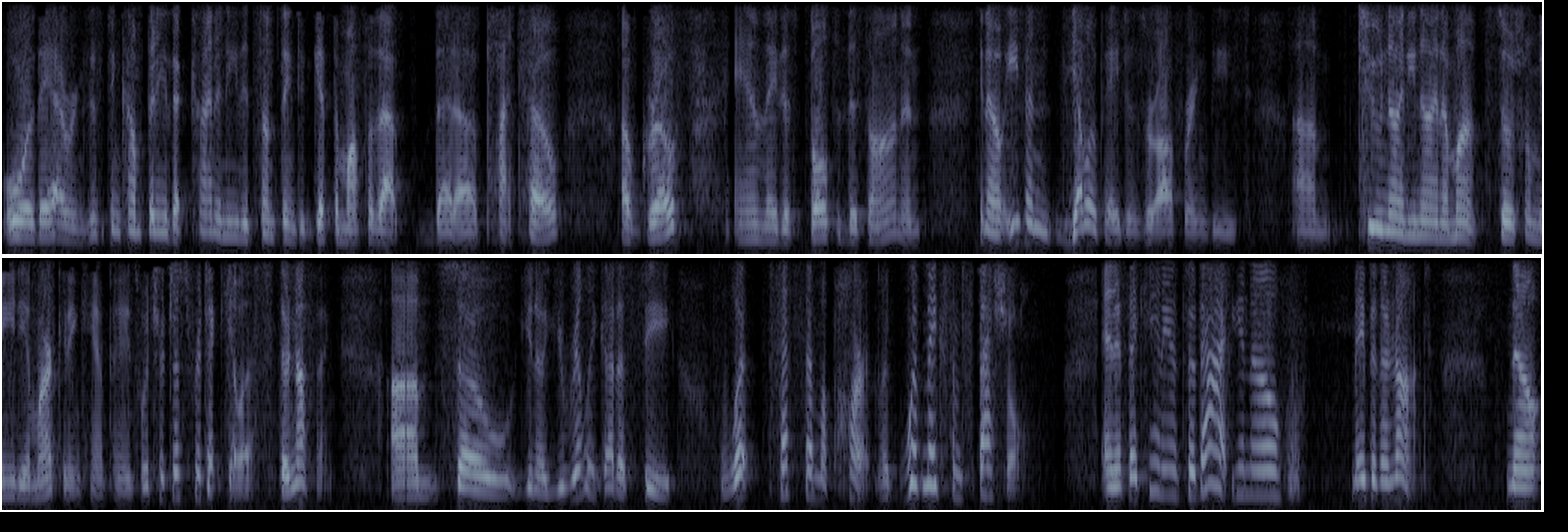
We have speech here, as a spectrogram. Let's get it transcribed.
or they had an existing company that kind of needed something to get them off of that that uh, plateau of growth, and they just bolted this on. And you know, even Yellow Pages are offering these um, two ninety nine a month social media marketing campaigns, which are just ridiculous. They're nothing. Um, so you know, you really got to see what sets them apart. Like, what makes them special? And if they can't answer that, you know, maybe they're not. Now,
